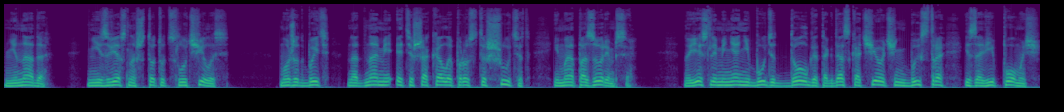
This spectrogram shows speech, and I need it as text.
«Не надо. Неизвестно, что тут случилось. Может быть, над нами эти шакалы просто шутят, и мы опозоримся. Но если меня не будет долго, тогда скачи очень быстро и зови помощь.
